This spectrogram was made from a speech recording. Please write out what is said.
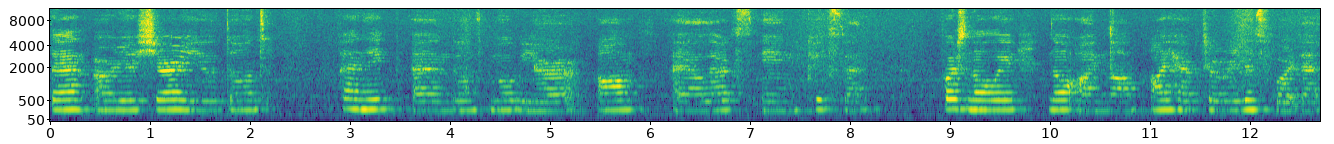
Then are you sure you don't panic and don't move your arm and legs in quicksand? Personally, no, I'm not. I have two reasons for that.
